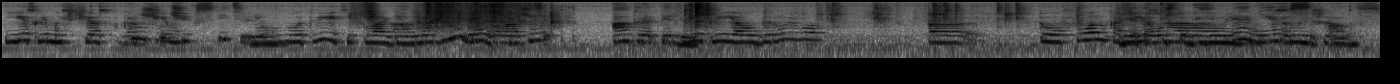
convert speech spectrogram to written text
Если мы сейчас включим... с фитилем. Вот видите плагин. А, на дно я положу агроперлит. Если я уберу его, э, то фон, конечно, Для того, чтобы земля не рассыпалась.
